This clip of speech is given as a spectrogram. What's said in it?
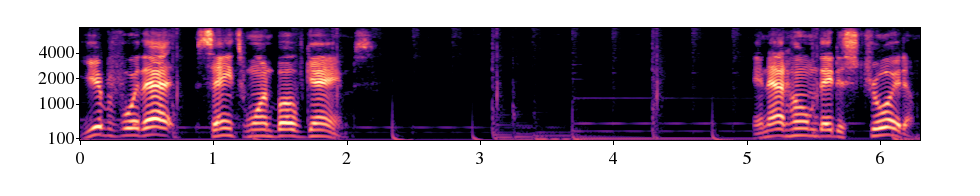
Year before that, Saints won both games. And at home, they destroyed them.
